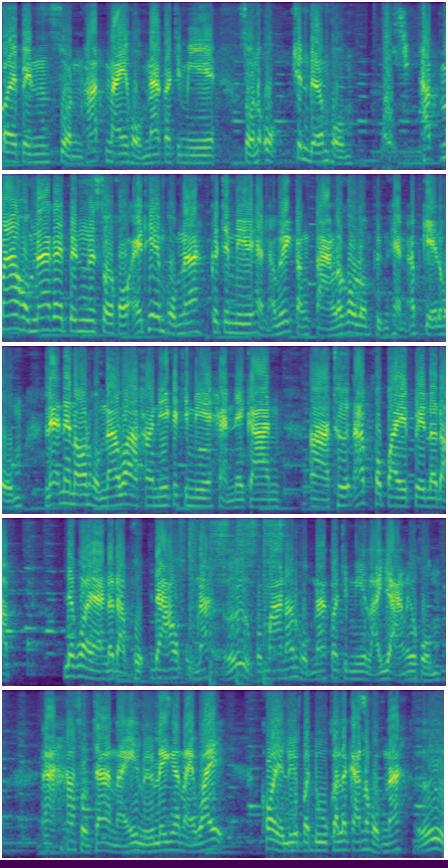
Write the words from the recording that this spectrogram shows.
ก็จะเป็นส่วนพัดในผมนะ ก็จะมีส่วนอกเช่นเดิมผม ถัดมาผมนะก็เป็นในส่วนของไอเทมผมนะ ก็จะมีแผ่นอเวกต่างๆ แล้วก็รวมถึงแผ่นอัปเกรดผม และแน่นอนผมนะว่าครั้งนี้ก็จะมีแผ่นในการอ่าเทิร์นอัพเข้าไปเป็นระดับ เรียกว่าอะไรระดับ 6 ดาวผมนะ เออ ประมาณนั้นผมนะ ก็จะมีหลายอย่างเลยผม อะ ถ้าสนใจไหนหรือเล็งอันไหนไว้ ก็อย่าลืมมาดูกันละกันนะผมนะ เออ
